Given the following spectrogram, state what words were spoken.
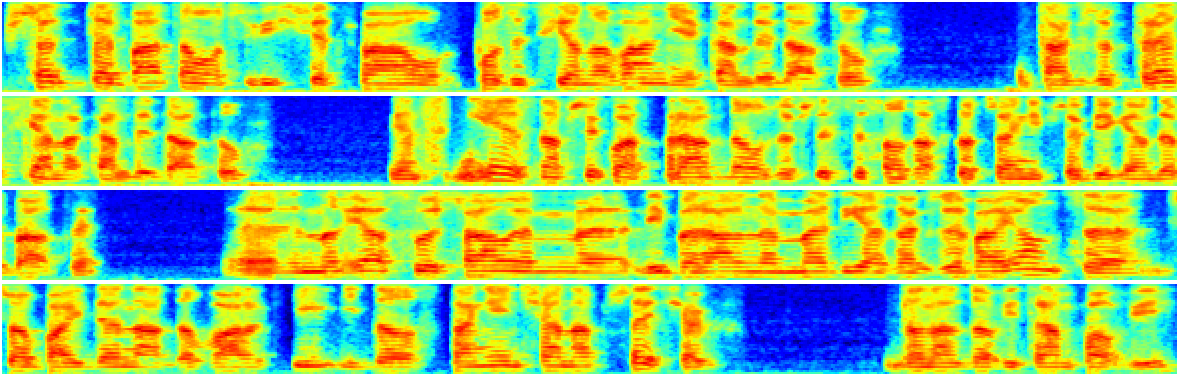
przed debatą oczywiście trwało pozycjonowanie kandydatów, także presja na kandydatów, więc nie jest na przykład prawdą, że wszyscy są zaskoczeni przebiegiem debaty. E, no, ja słyszałem e, liberalne media zagrzewające Joe Bidena do walki i do stanięcia naprzeciw Donaldowi Trumpowi.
